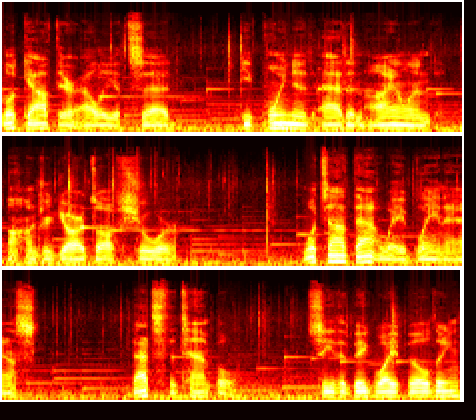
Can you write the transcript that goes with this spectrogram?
Look out there, Elliot said. He pointed at an island a hundred yards offshore. What's out that way? Blaine asked. That's the temple. See the big white building?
